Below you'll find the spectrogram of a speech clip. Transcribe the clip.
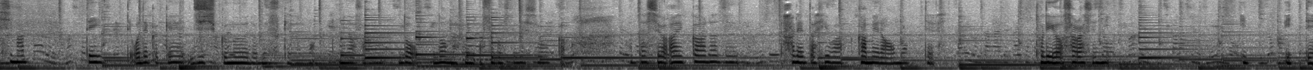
閉まっていってお出かけ自粛ムードですけども皆さんどうどんな風にお過ごしでしょうか？私は相変わらず晴れた日はカメラを持って鳥を探しに行ってい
